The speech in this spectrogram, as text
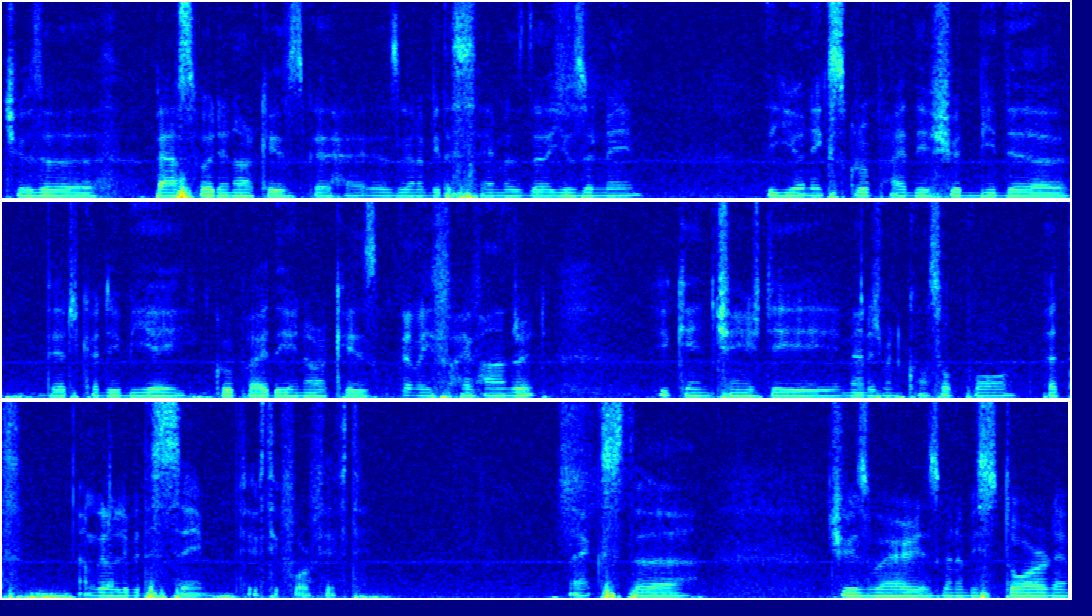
choose a password in our case is gonna be the same as the username. The Unix group ID should be the Vertica DBA group ID in our case gonna be 500 you can change the management console port but I'm gonna leave it the same 5450 next uh, choose where it's gonna be stored I'm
